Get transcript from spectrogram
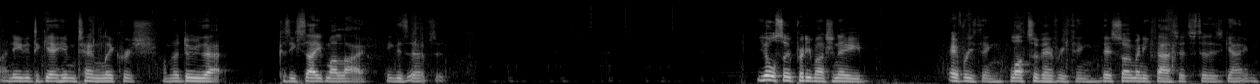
I needed to get him 10 licorice. I'm going to do that because he saved my life. He deserves it. You also pretty much need everything. Lots of everything. There's so many facets to this game.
